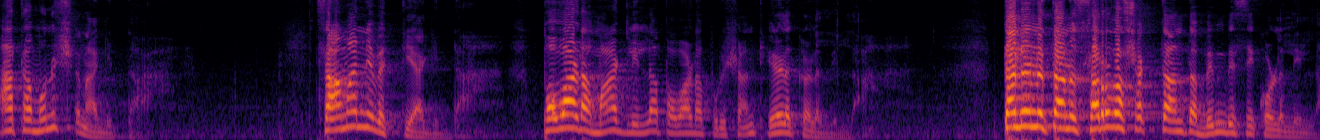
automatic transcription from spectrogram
ಆತ ಮನುಷ್ಯನಾಗಿದ್ದ. ಸಾಮಾನ್ಯ ವ್ಯಕ್ತಿಯಾಗಿದ್ದ. ಪವಾಡ ಮಾಡಲಿಲ್ಲ, ಪವಾಡ ಪುರುಷ ಅಂತ ಹೇಳಿಕೊಳ್ಳಲಿಲ್ಲ. ತನ್ನನ್ನು ತಾನು ಸರ್ವಶಕ್ತ ಅಂತ ಬಿಂಬಿಸಿಕೊಳ್ಳಲಿಲ್ಲ.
